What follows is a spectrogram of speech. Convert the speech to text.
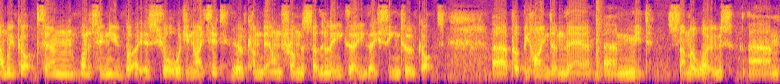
and we've got um, one or two new, Shortwood United, who have come down from the Southern League. They, they seem to have got uh, put behind them their um, mid summer woes. Um,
